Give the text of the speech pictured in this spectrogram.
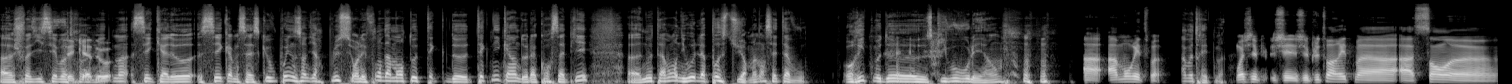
euh, choisissez votre cadeau. rythme. C'est cadeau, c'est comme ça. Est-ce que vous pouvez nous en dire plus sur les fondamentaux tec- de technique hein, de la course à pied, euh, notamment au niveau de la posture? Maintenant, c'est à vous. Au rythme de ce que vous voulez, hein, À, à mon rythme. à votre rythme. Moi, j'ai- plutôt un rythme à, à 100, euh,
